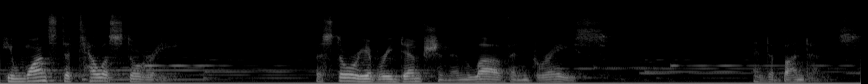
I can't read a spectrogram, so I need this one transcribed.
He wants to tell a story, a story of redemption and love and grace and abundance.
